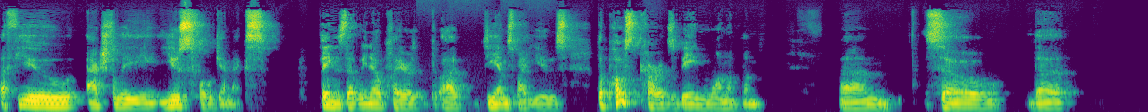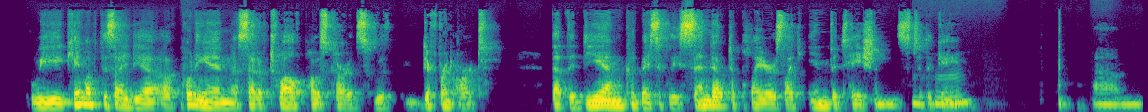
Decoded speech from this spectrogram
a few actually useful gimmicks things that we know players uh, dms might use the postcards being one of them. Um, so the we came up with this idea of putting in a set of 12 postcards with different art that the DM could basically send out to players like invitations to mm-hmm. the game. Um,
